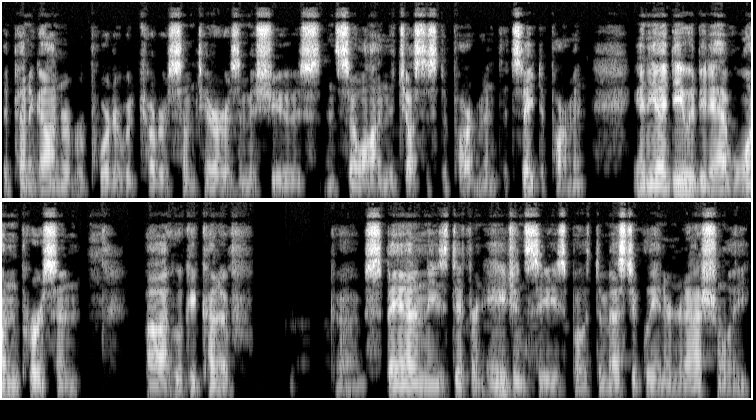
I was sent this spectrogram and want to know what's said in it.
the Pentagon reporter would cover some terrorism issues, and so on, the Justice Department, the State Department. And the idea would be to have one person uh, who could kind of uh, span these different agencies, both domestically and internationally,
